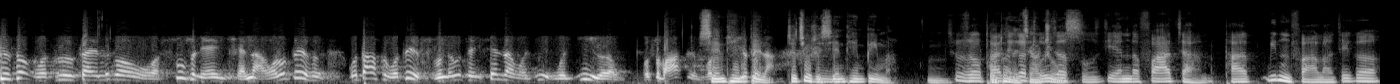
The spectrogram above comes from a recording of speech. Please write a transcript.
就是说，我是在那个我四十年以前呢，我说这是我当时我只有十六岁，现在我已我已经有了五十八岁，先天病了。，这就是先天病嘛。嗯就是说，它这个随着时间的发展，它并发了这个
